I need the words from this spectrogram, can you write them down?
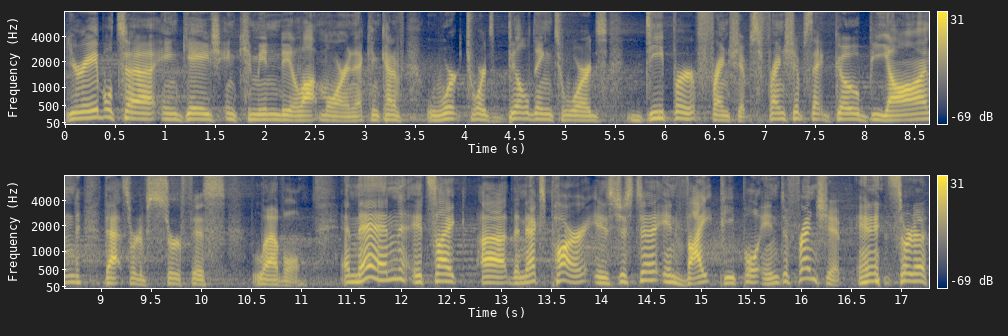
you're able to engage in community a lot more. And that can kind of work towards building towards deeper friendships, friendships that go beyond that sort of surface level. And then it's like uh, the next part is just to invite people into friendship. And it's sort of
